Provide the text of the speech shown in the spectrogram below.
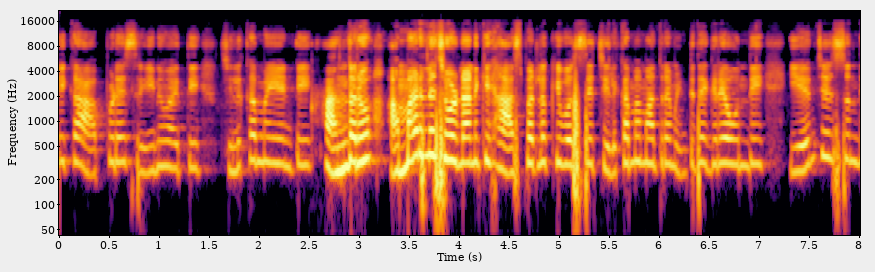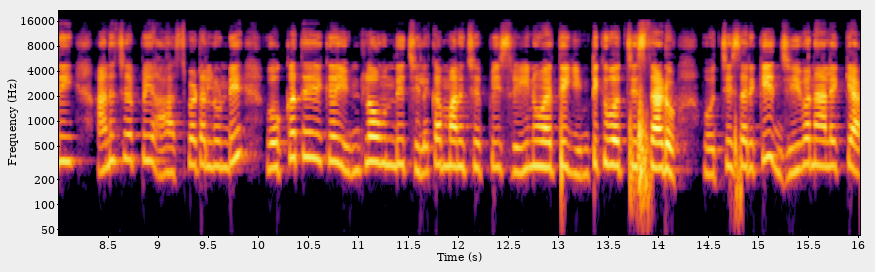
ఇక అప్పుడే శ్రీను అయితే చిలకమ్మ ఏంటి? అందరూ అమ్మారిని చూడడానికి హాస్పిటల్కి వస్తే చిలకమ్మ మాత్రం ఇంటి దగ్గరే ఉంది. ఏం చేస్తుంది? అని చెప్పి హాస్పిటల్ నుండి ఒక్కతే ఇక ఇంట్లో ఉంది చిలకమ్మ అని చెప్పి శ్రీను అయితే ఇంటికి వచ్చేస్తాడు. వచ్చేసరికి జీవనాలెక్య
